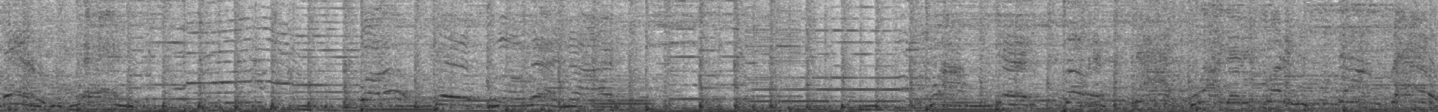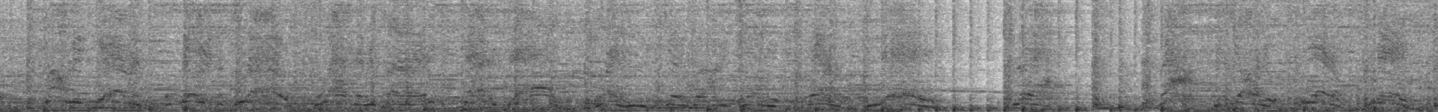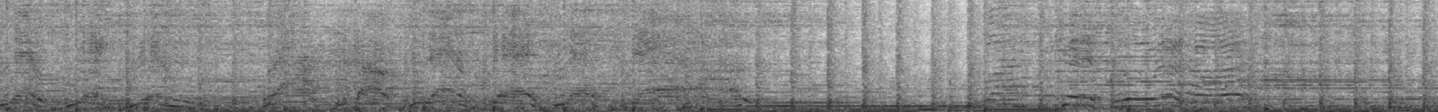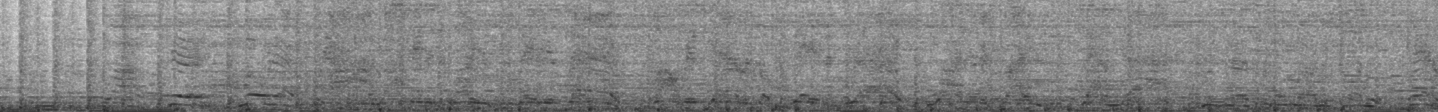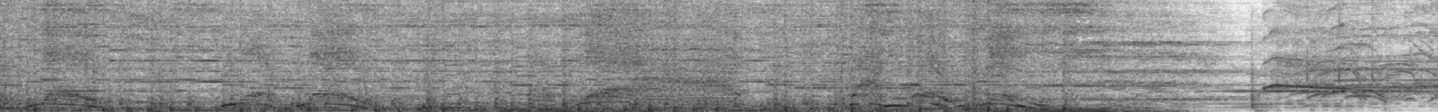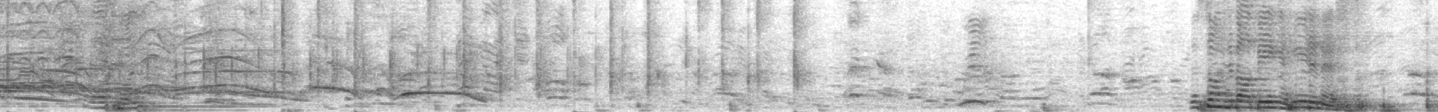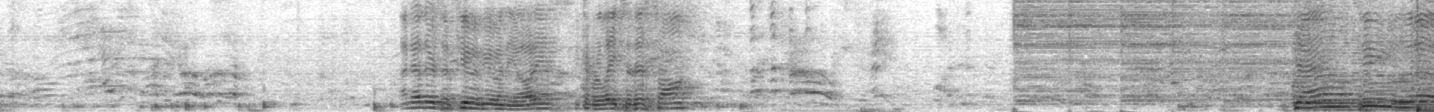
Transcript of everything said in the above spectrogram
Damn! song's about being a hedonist. I know there's a few of you in the audience who can relate to this song. Down to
